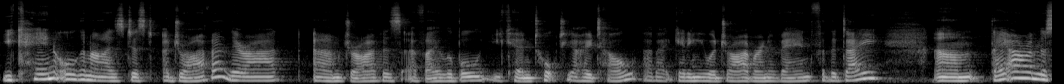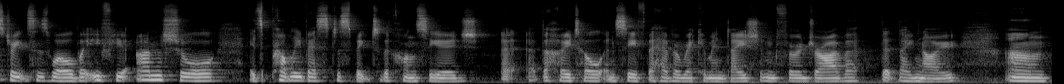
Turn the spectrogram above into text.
you can organise just a driver there are um, drivers available. You can talk to your hotel about getting you a driver in a van for the day. Um, they are on the streets as well, but if you're unsure, it's probably best to speak to the concierge at, at the hotel and see if they have a recommendation for a driver that they know. Um,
